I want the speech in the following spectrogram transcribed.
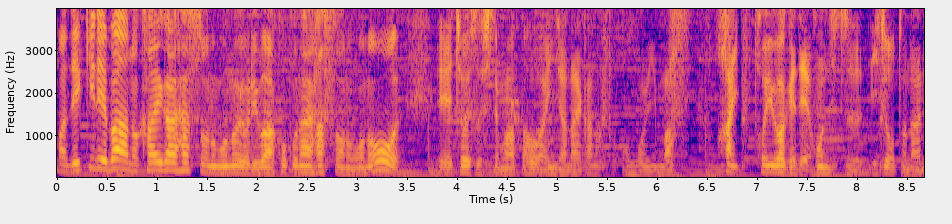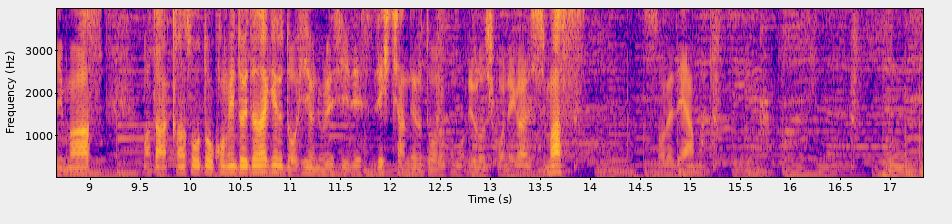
まあ、できれば、あの、海外発送のものよりは国内発送のものを、えー、チョイスしてもらった方がいいんじゃないかなと思います。はい。というわけで、本日以上となります。また、感想等コメントいただけると非常に嬉しいです。ぜひチャンネル登録もよろしくお願いします。それではまた。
